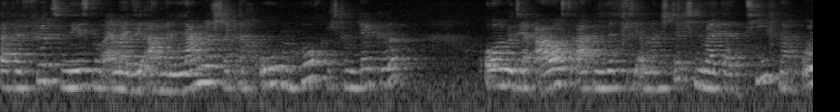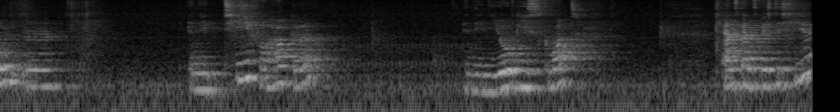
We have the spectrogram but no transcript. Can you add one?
Dafür führt zunächst noch einmal die Arme lang gestreckt nach oben, hoch Richtung Decke. Und mit der Ausatmung setze ich einmal ein Stückchen weiter tief nach unten in die tiefe Hocke, in den Yogi Squat. Ganz, ganz wichtig hier,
